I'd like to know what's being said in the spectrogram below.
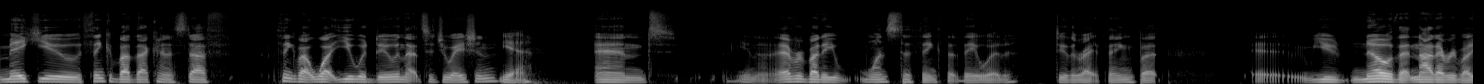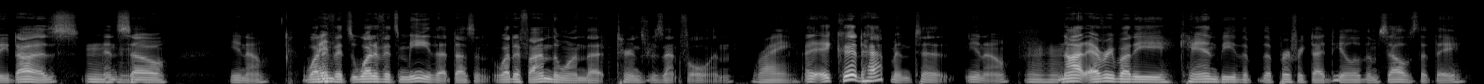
make you think about that kind of stuff. Think about what you would do in that situation, yeah and you know everybody wants to think that they would do the right thing, but uh, you know that not everybody does, Mhm. and so you know what if it's what if it's me that doesn't? What if I'm the one that turns resentful and right it, it could happen to you know hmm not everybody can be the the perfect ideal of themselves that they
